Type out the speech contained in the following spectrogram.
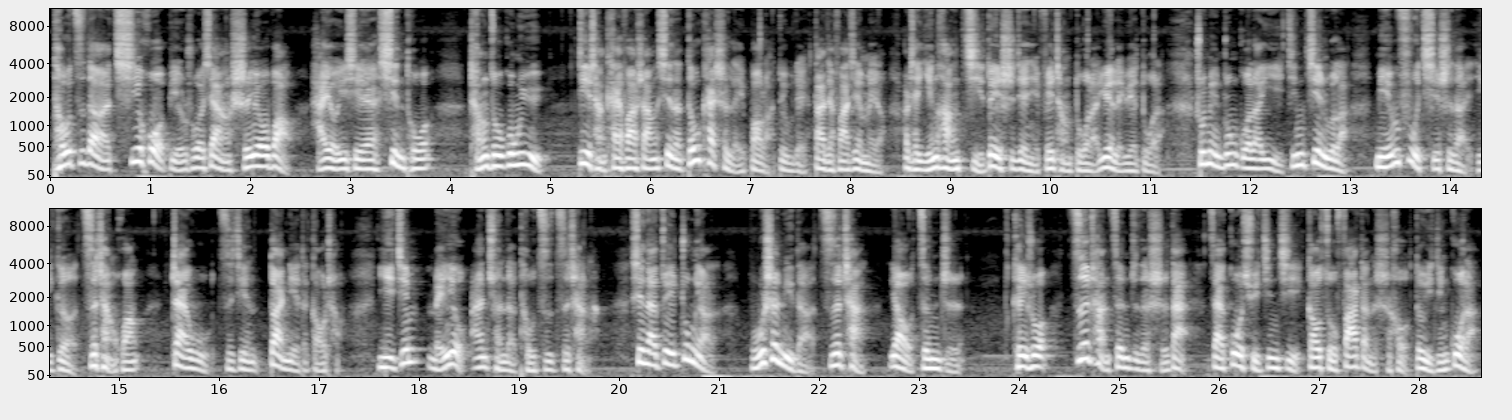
投资的期货，比如说像石油宝。还有一些信托、长租公寓、地产开发商，现在都开始雷暴了，对不对？大家发现没有？而且银行挤兑事件也非常多了，越来越多了，说明中国呢已经进入了名副其实的一个资产荒、债务资金断裂的高潮，已经没有安全的投资资产了。现在最重要的不是你的资产要增值，可以说资产增值的时代在过去经济高速发展的时候都已经过了。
